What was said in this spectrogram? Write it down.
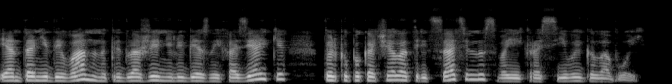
и Антонида Ивановна на предложение любезной хозяйки только покачала отрицательно своей красивой головой.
